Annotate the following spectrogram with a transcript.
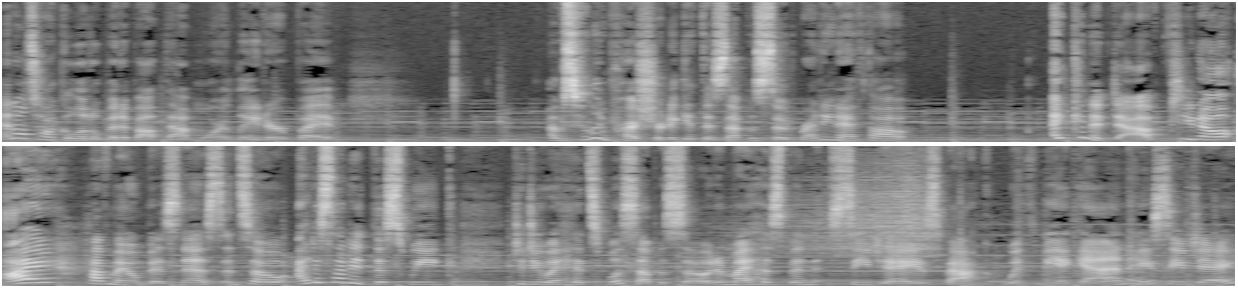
And I'll talk a little bit about that more later. But I was feeling pressure to get this episode ready, and I thought, I can adapt. You know, I have my own business. And so I decided this week to do a HitzBlitz episode. And my husband, CJ, is back with me again. Hey, CJ.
